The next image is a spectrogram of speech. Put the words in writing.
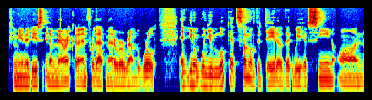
communities in America and, for that matter, around the world. And you know, when you look at some of the data that we have seen on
